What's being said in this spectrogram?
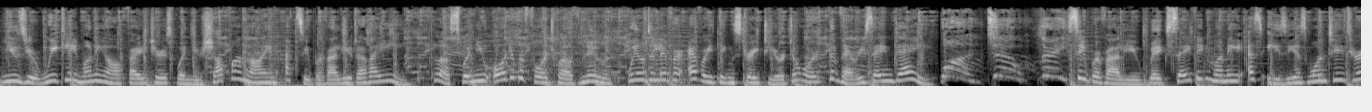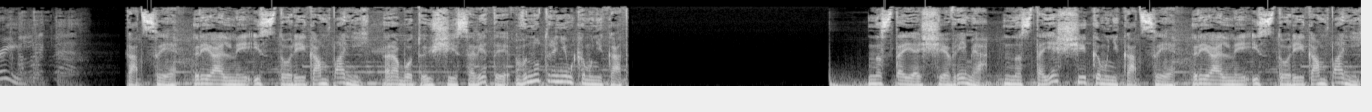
use your weekly money off vouchers when you shop online at supervalue.ie. Plus, when you order before 12 noon, we'll deliver everything straight to your door the very same day. One, two, three. Super Value makes saving money as easy as one, two, three. Коммуникации. Реальные истории компаний. Работающие советы внутренним коммуникаторам. Настоящее время. Настоящие коммуникации. Реальные истории компаний.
